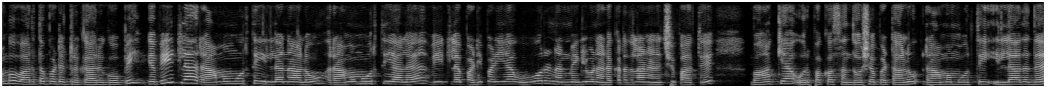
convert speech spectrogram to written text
ரொம்ப வருத்தப்பட்டுட்டு இருக்காரு கோபி. எங்கள் வீட்டில் ராமமூர்த்தி ராமமூர்த்தி இல்லைனாலும் ராமமூர்த்தியால் வீட்டில் படிப்படியாக ஒவ்வொரு நன்மைகளும் நடக்கிறதெல்லாம் நினச்சி பார்த்து பாக்கியா ஒரு பக்கம் சந்தோஷப்பட்டாலும் ராமமூர்த்தி இல்லாததை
